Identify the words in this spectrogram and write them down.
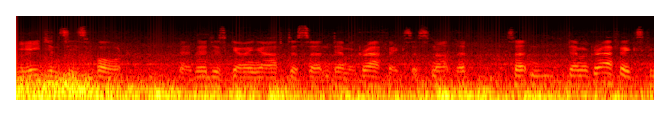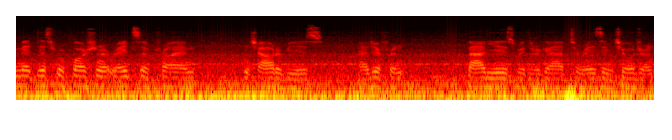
the agency's fault. They're just going after certain demographics. It's not that certain demographics commit disproportionate rates of crime and child abuse, have different values with regard to raising children.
